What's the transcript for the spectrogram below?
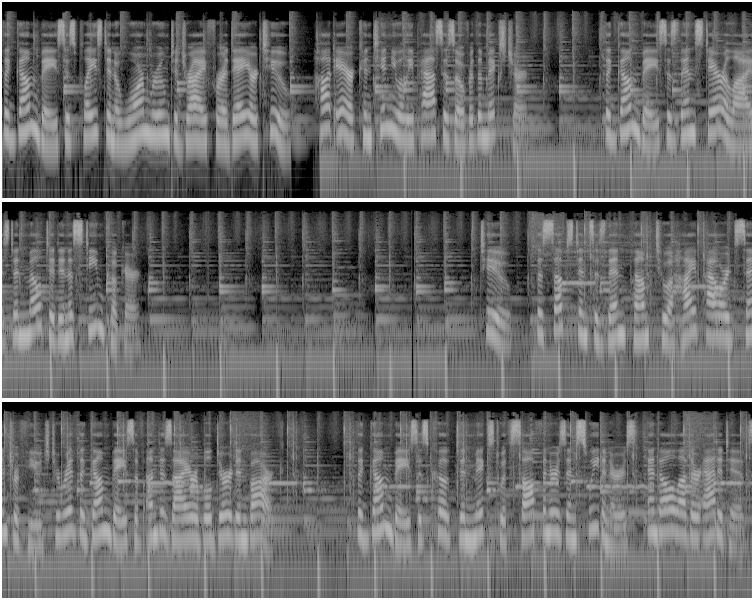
The gum base is placed in a warm room to dry for a day or two, hot air continually passes over the mixture. The gum base is then sterilized and melted in a steam cooker. 2. The substance is then pumped to a high-powered centrifuge to rid the gum base of undesirable dirt and bark. The gum base is cooked and mixed with softeners and sweeteners, and all other additives.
